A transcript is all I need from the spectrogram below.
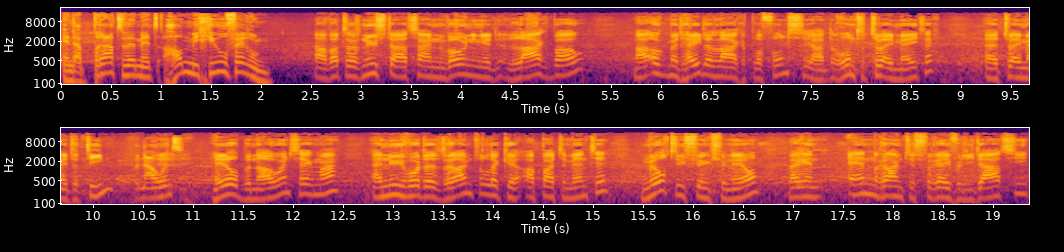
En daar praten we met Han-Michiel Verroen. Nou, wat er nu staat zijn woningen laagbouw. Maar ook met hele lage plafonds. Ja, rond de 2 meter. eh 2 meter 10. Benauwend. Heel benauwend, zeg maar. En nu worden het ruimtelijke appartementen multifunctioneel. Waarin en ruimte is voor revalidatie.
